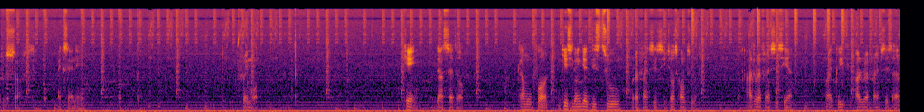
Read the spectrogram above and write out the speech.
Microsoft XNA framework. Okay that's set up. Can move forward. In case you don't get these two references you just come to add references here. Right click add references and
